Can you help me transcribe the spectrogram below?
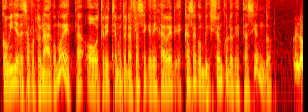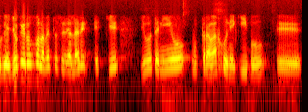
comillas, desafortunada como esta, o derechamente una frase que deja ver escasa convicción con lo que está haciendo. Lo que yo quiero solamente señalar es, que yo he tenido un trabajo en equipo eh,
